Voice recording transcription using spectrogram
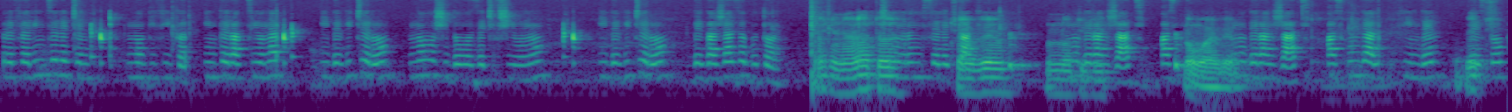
Preferințele cent. Notificări. Interacționare. Idevicero. 9 și 21. Idevicero. Degajează buton. Aici ne Nici arată în rând ce selectat. avem în Nu notificări. deranjați. As- Nu mai avem. Nu deranjați. Ascunde al Finder. Deci, Desktop.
